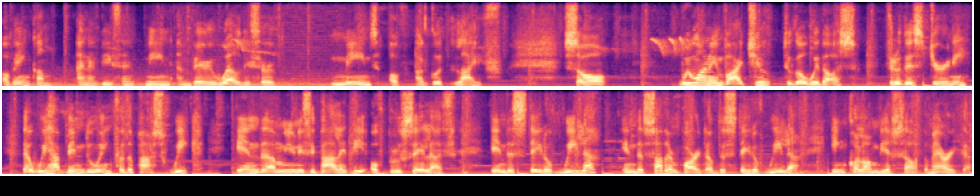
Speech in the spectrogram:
of income and a decent mean and very well deserved means of a good life. So we want to invite you to go with us through this journey that we have been doing for the past week in the municipality of Bruselas in the state of Huila, in the southern part of the state of Huila in Colombia, South America.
